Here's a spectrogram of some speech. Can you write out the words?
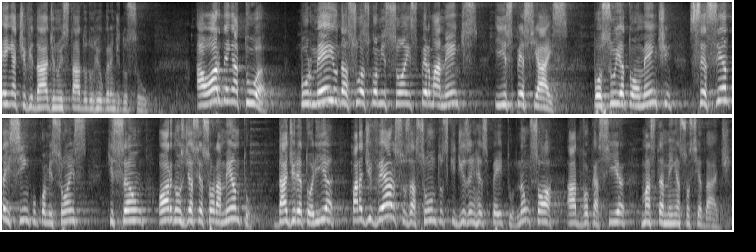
em atividade no estado do Rio Grande do Sul. A Ordem atua por meio das suas comissões permanentes e especiais, possui atualmente 65 comissões, que são órgãos de assessoramento da diretoria para diversos assuntos que dizem respeito não só à advocacia, mas também à sociedade.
